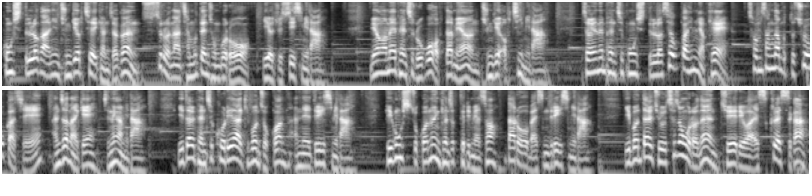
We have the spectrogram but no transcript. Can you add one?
공식 딜러가 아닌 중개업체의 견적은 수수료나 잘못된 정보로 이어질 수 있습니다. 명함에 벤츠 로고가 없다면 중개업체입니다. 저희는 벤츠 공식 딜러 세 곳과 협력해 처음 상담부터 초호까지 안전하게 진행합니다. 이달 벤츠 코리아 기본 조건 안내해드리겠습니다. 비공식 조건은 견적드리면서 따로 말씀드리겠습니다. 이번 달 주요 차종으로는 GLE와 S클래스가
